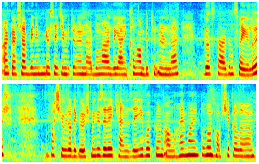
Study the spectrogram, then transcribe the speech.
Arkadaşlar benim göstereceğim bütün ürünler bunlardı. Yani kalan bütün ürünler gösterdim sayılır. Başka videoda görüşmek üzere. Kendinize iyi bakın. Allah'a emanet olun. Hoşçakalın.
